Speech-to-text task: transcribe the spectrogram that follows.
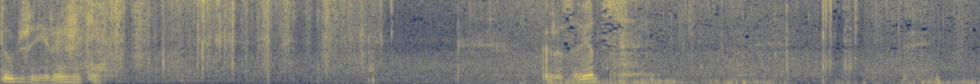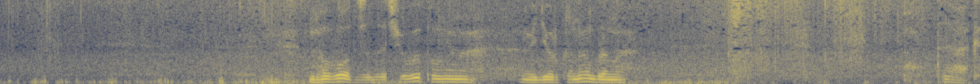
Тут же и рыжики. Красавец. Ну вот, задача выполнена. Ведерко набрано. Так,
